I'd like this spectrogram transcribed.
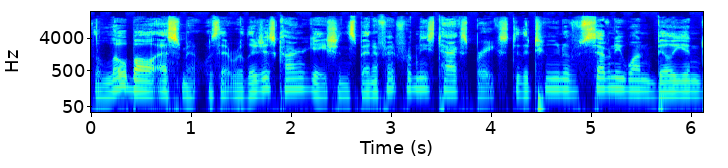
the lowball estimate was that religious congregations benefit from these tax breaks to the tune of $71 billion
